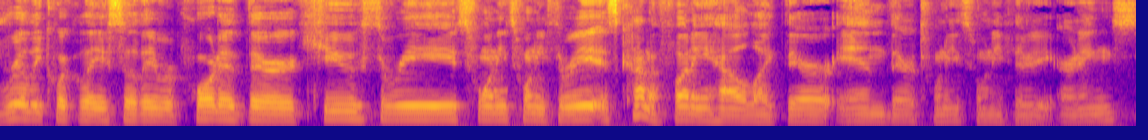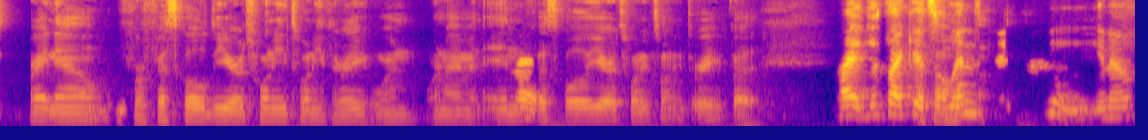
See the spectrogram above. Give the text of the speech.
really quickly, so they reported their Q3 2023. It's kind of funny how like they're in their 2023 earnings right now for fiscal year 2023 when we're not even in right. fiscal year 2023, but Right, just like it's Wednesday for you know.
